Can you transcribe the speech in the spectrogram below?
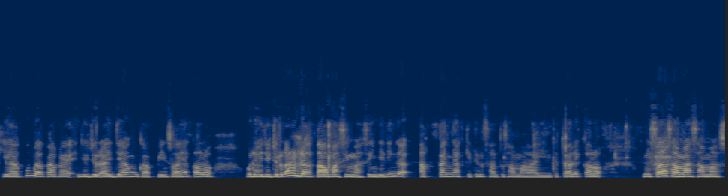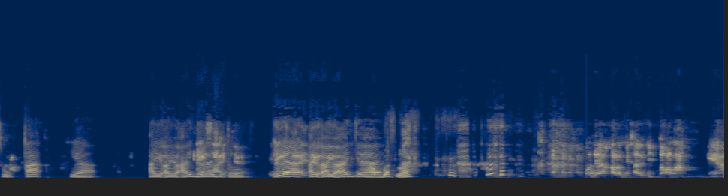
ya aku bakal kayak jujur aja ngungkapin. Soalnya kalau udah jujur kan udah tahu masing-masing jadi nggak akan nyakitin satu sama lain. Kecuali kalau misal sama-sama suka ya ayo-ayo aja Biasa gitu. aja. iya ayo-ayo aja. Abas lah. Udah kalau misal ditolak ya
